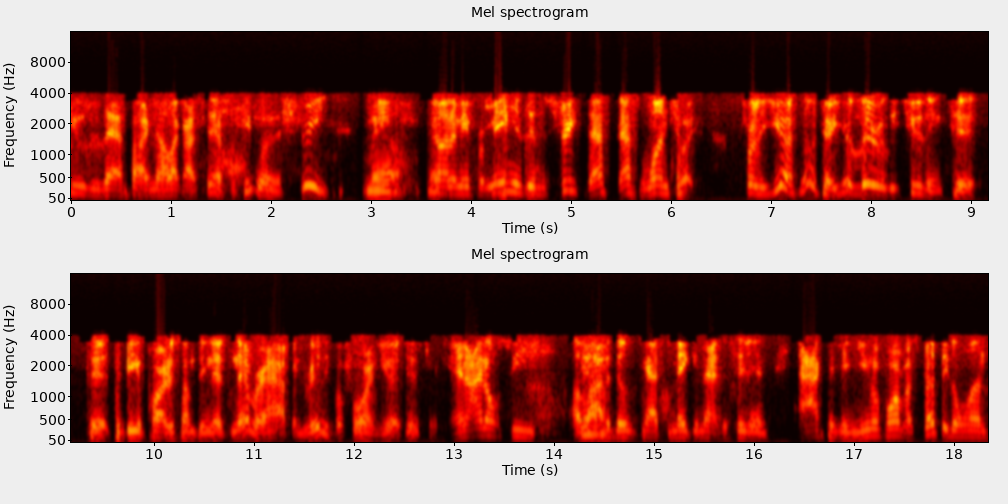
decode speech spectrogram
chooses that side now, like I said, for people in the streets, man, you know what I mean? For minions in the streets, that's that's one choice. For the U.S. military, you're literally choosing to to to be a part of something that's never happened really before in U.S. history. And I don't see a Yeah. lot of those cats making that decision active in uniform, especially the ones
